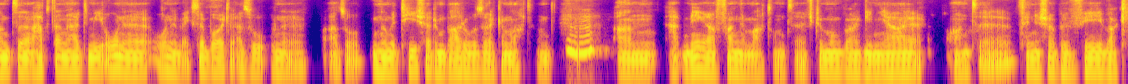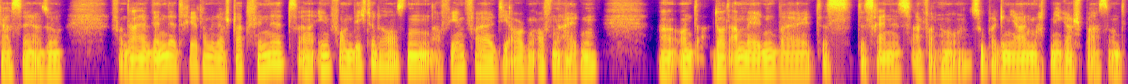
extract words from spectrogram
Und äh, hab's dann halt irgendwie ohne, ohne Wechselbeutel, also ohne, also nur mit T-Shirt und Badehose halt gemacht. Und mhm. ähm, hat mega Fun gemacht und äh, Stimmung war genial und äh, Finisher Buffet war klasse. Also von daher, wenn der Triathlon wieder stattfindet, äh, Info und dich da draußen, auf jeden Fall die Augen offen halten äh, und dort anmelden, weil das, das Rennen ist einfach nur super genial, macht mega Spaß und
